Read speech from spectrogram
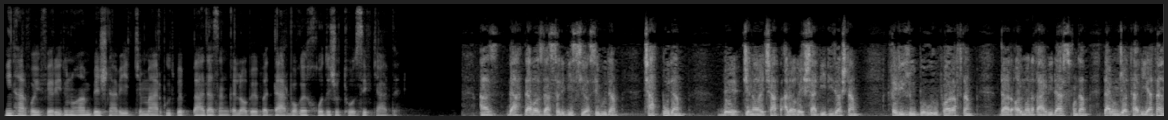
این حرفای فریدون رو هم بشنوید که مربوط به بعد از انقلابه و در واقع خودش رو توصیف کرده. از ده دوازده سالگی سیاسی بودم چپ بودم به جناه چپ علاقه شدیدی داشتم. خیلی زود به اروپا رفتم در آلمان غربی درس خوندم. در اونجا طبیعتا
